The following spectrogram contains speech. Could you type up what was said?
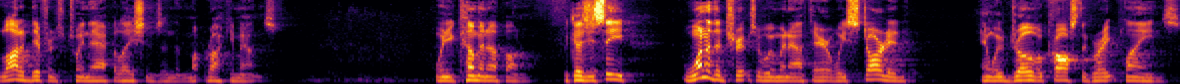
A lot of difference between the Appalachians and the Rocky Mountains when you're coming up on them. Because you see, one of the trips that we went out there, we started and we drove across the Great Plains,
